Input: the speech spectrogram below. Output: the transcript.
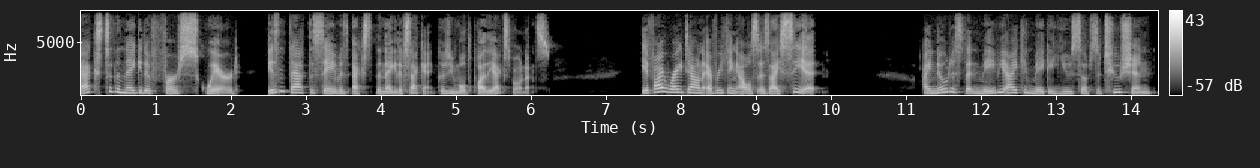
x to the negative first squared isn't that the same as x to the negative second, because you multiply the exponents? If I write down everything else as I see it, I notice that maybe I can make a u substitution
